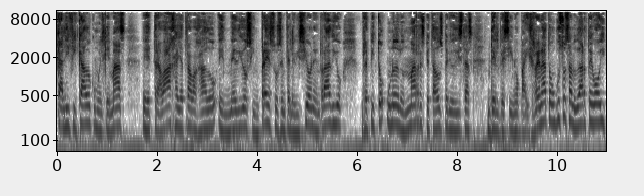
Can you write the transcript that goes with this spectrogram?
calificado como el que más eh, trabaja y ha trabajado en medios impresos, en televisión, en radio. Repito, uno de los más respetados periodistas del vecino país. Renato, un gusto saludarte hoy,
